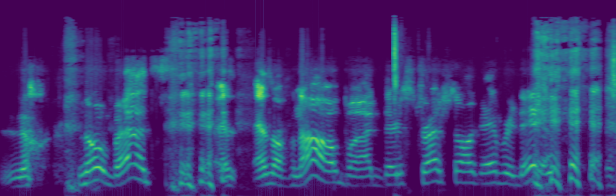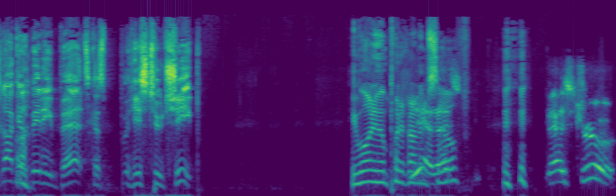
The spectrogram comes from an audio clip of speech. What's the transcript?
No, no bets as, as of now, but there's trash talk every day. There's not going to be any bets because he's too cheap. He won't even put it on Yeah, himself. That's true.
